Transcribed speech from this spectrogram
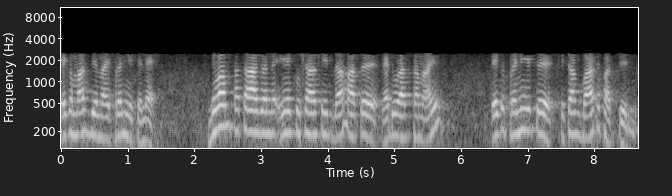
ඒක මධ්‍යමයි ප්‍රණීත නැහැ. නිවන් පතාගෙන ඒ කුසාසිත 17 වැඩුවක් තමයි ඒක ප්‍රණීත සිතක් බාටපත් වෙන්නේ.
